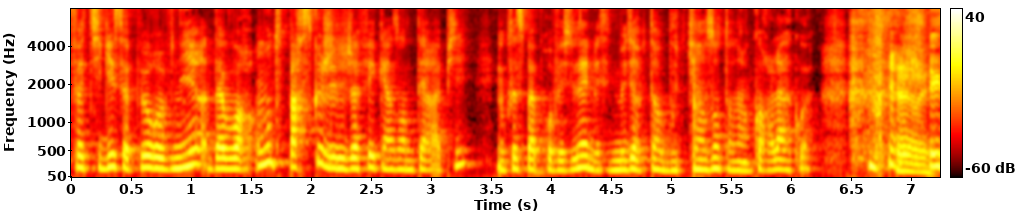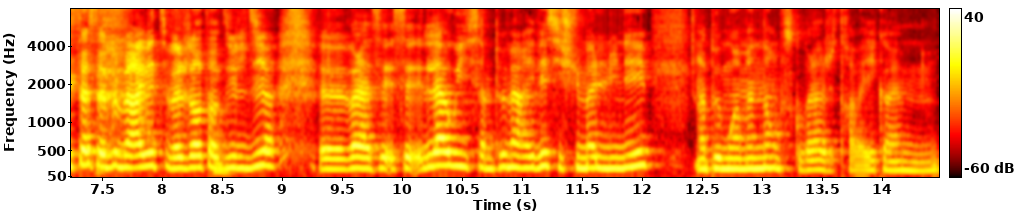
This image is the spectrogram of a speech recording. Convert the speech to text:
fatiguée, ça peut revenir d'avoir honte parce que j'ai déjà fait 15 ans de thérapie donc ça, c'est pas professionnel, mais c'est de me dire, putain, au bout de 15 ans, t'en es encore là, quoi. Ah et ça, ça peut m'arriver, tu m'as déjà entendu le dire. Voilà, c'est, là, oui, ça me peut m'arriver si je suis mal lunée, mais un peu moins maintenant, parce que voilà, j'ai travaillé quand même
